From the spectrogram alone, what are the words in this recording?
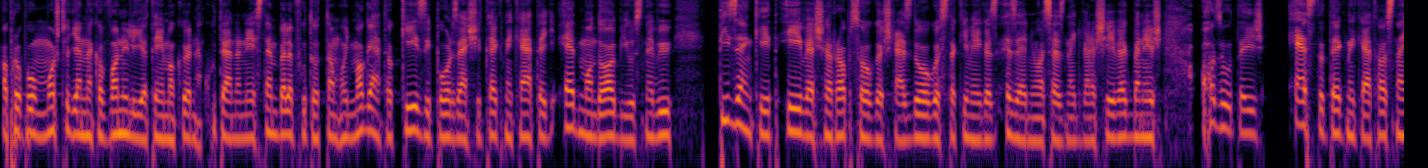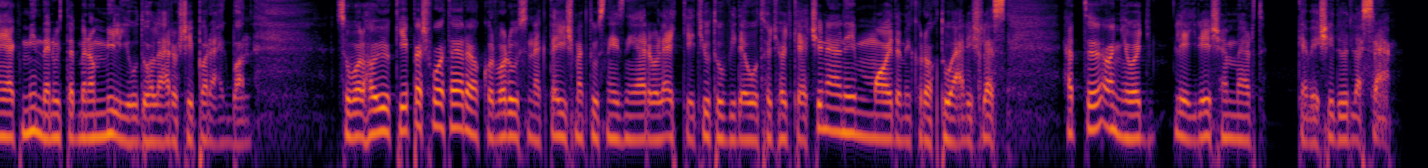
Apropó, most, hogy ennek a vanília témakörnek utána néztem, belefutottam, hogy magát a kézi porzási technikát egy Edmond Albius nevű 12 éves rabszolgasrác dolgozta ki még az 1840-es években, és azóta is ezt a technikát használják mindenütt ebben a millió dolláros iparágban. Szóval, ha ő képes volt erre, akkor valószínűleg te is meg tudsz nézni erről egy-két YouTube videót, hogy hogy kell csinálni, majd amikor aktuális lesz. Hát annyi, hogy légy résem, mert kevés időd lesz rá.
